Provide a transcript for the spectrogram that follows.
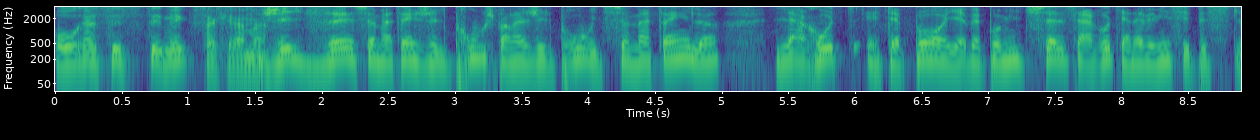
au racisme systémique, sacrément. Gilles disait ce matin, Gilles Proux, je parlais à Gilles Proux, il dit ce matin, là, la route était pas, il avait pas mis du sel sur la route, il en avait mis ses pistes.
